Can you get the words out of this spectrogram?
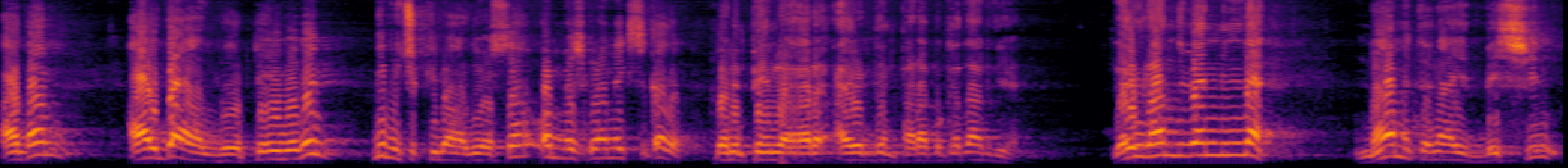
adam ayda aldığı peynirin bir buçuk kilo alıyorsa 15 gram eksik alır. Benim peynire ayır- ayırdığım para bu kadar diye. Levran diven minne. Namütenayi beşin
